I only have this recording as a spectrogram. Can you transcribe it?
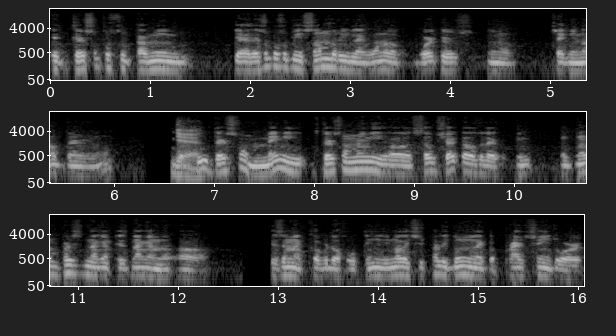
it, they're supposed to. I mean, yeah, there's supposed to be somebody like one of the workers, you know, checking up there, you know. yeah, Dude, there's so many. There's so many uh, self checkouts. Like in- one person not gonna is not gonna uh is gonna cover the whole thing. You know, like she's probably doing like a price change or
